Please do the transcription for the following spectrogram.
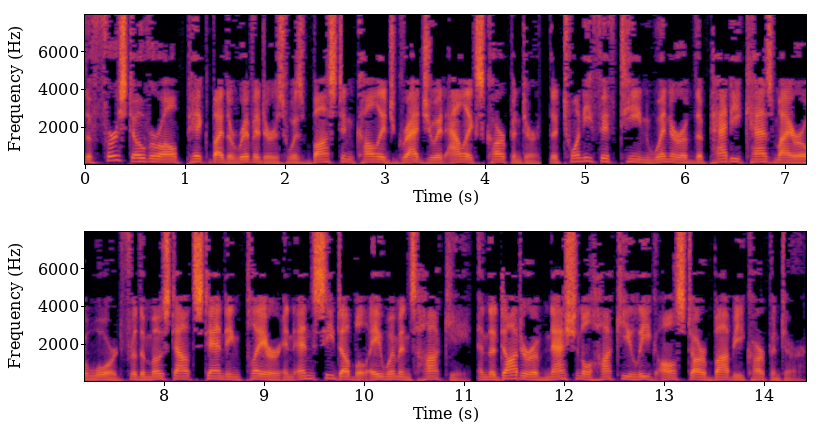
The first overall pick by the Riveters was Boston College graduate Alex Carpenter, the 2015 winner of the Patty Kazmaier Award for the most outstanding player in NCAA women's hockey, and the daughter of National Hockey League All-Star Bobby Carpenter.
